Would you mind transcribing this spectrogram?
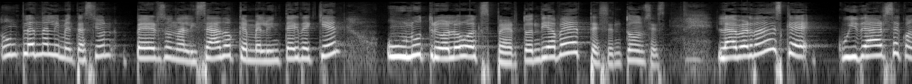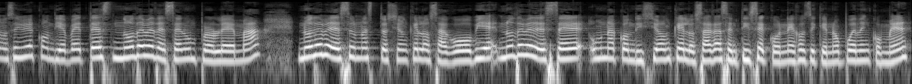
Un plan de alimentación personalizado que me lo integre quién? Un nutriólogo experto en diabetes. Entonces, la verdad es que Cuidarse cuando se vive con diabetes no debe de ser un problema, no debe de ser una situación que los agobie, no debe de ser una condición que los haga sentirse conejos y que no pueden comer.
